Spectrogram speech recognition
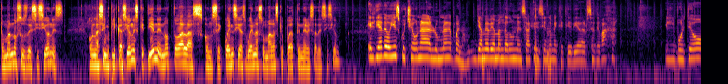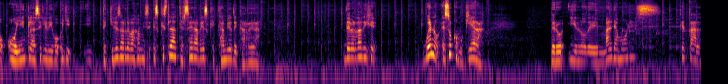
tomando sus decisiones, con las implicaciones que tiene, ¿no? Todas las consecuencias buenas o malas que pueda tener esa decisión. El día de hoy escuché a una alumna, bueno, ya me había mandado un mensaje diciéndome que quería darse de baja. Y volteó hoy en clase y le digo, oye, ¿y ¿te quieres dar de baja? Me dice, es que es la tercera vez que cambio de carrera. De verdad dije, bueno, eso como quiera. Pero, ¿y en lo de mal de amores? ¿Qué tal?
